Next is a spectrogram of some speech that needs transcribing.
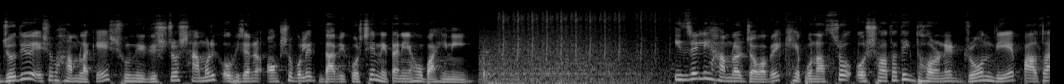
যদিও এসব হামলাকে সুনির্দিষ্ট সামরিক অভিযানের অংশ বলে দাবি করছে নেতানিয়াহ বাহিনী। ইসরায়েলি হামলার জবাবে ক্ষেপণাস্ত্র ও শতাধিক ধরনের ড্রোন দিয়ে পাল্টা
